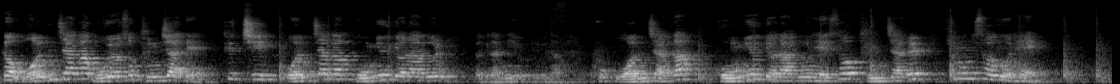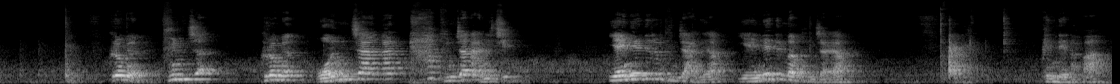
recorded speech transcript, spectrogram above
그러니까 원자가 모여서 분자돼. 그렇지? 원자가 공유 결합을 어디 갔니? 여기, 여기다. 고- 원자가 공유 결합을 해서 분자를 형성을 해. 그러면 분자 그러면 원자가 다 분자는 아니지. 얘네들은 분자 아니야. 얘네들만 분자야. 근데 봐봐.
